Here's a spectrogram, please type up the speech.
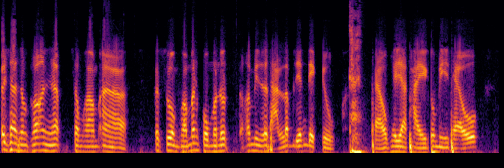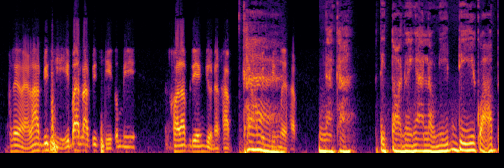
ประชาสงเคราะห์นะครับสภาอ่า กระทรวงความมั่นคงมนุษย์เขามีสถานรับเลี้ยงเด็กอยู่ค่ะแถวพญาไทก็มีแถวเขาเรียกอะไรราชวิถีบ้านราชวิถีก็มีเขารับเลี้ยงอยู่นะครับค่ะไม่ทิ้งเลยครับนะคะ ติดต่อหน่วยงานเหล่านี้ดีกว่าเอาไป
